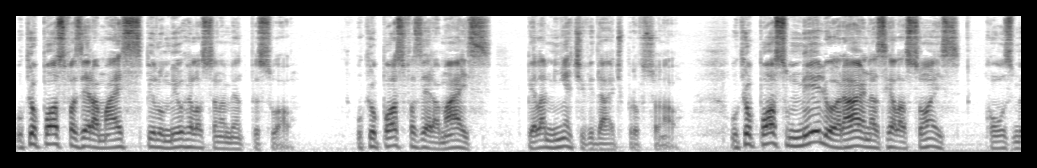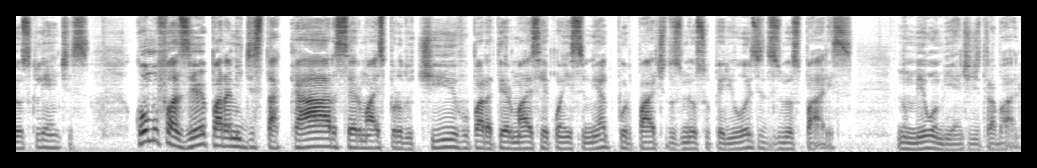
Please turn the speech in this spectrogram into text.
o que eu posso fazer a mais pelo meu relacionamento pessoal? O que eu posso fazer a mais pela minha atividade profissional? O que eu posso melhorar nas relações com os meus clientes? Como fazer para me destacar, ser mais produtivo, para ter mais reconhecimento por parte dos meus superiores e dos meus pares no meu ambiente de trabalho?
